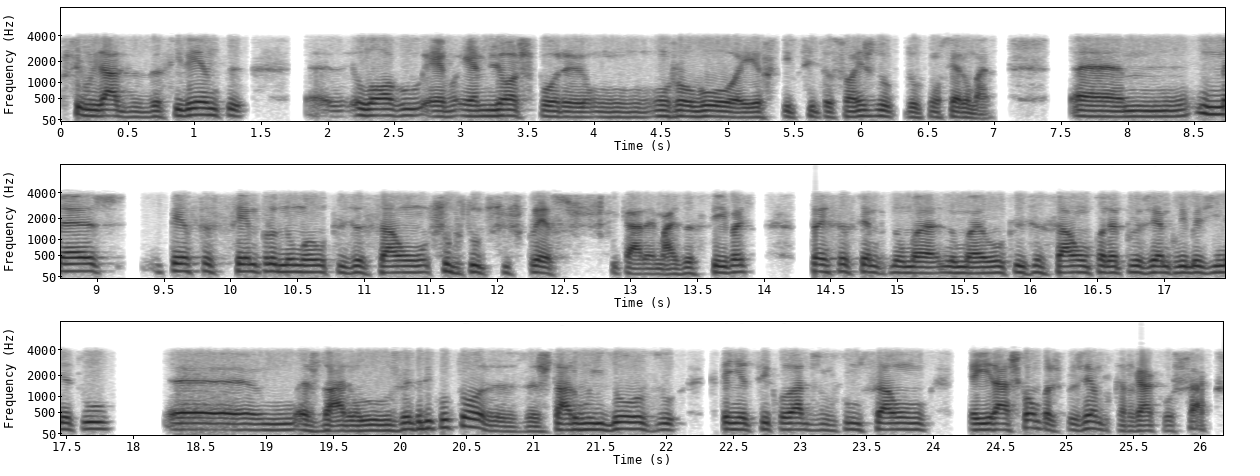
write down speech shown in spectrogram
possibilidades de acidente. logo, é, é, melhor expor um, um, robô a esse tipo de situações do, do que um ser humano. Um, mas pensa sempre numa utilização, sobretudo se os preços ficarem mais acessíveis, pensa sempre numa, numa utilização para, por exemplo, imagina tu uh, ajudar os agricultores, ajudar um idoso que tenha dificuldades de locomoção a ir às compras, por exemplo, carregar com os sacos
